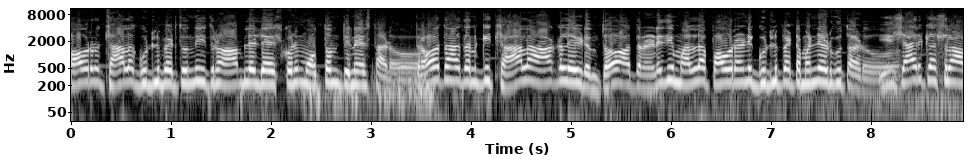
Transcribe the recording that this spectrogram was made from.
పావురం చాలా గుడ్లు పెడుతుంది. ఇతను ఆమ్లెట్ వేసుకొని మొత్తం తినేస్తాడు. తర్వాత అతనికి చాలా ఆకలి వేయడంతో అతను అనేది మళ్ళా పావురాన్ని గుడ్లు పెట్టమని అడుగుతాడు. ఈసారికి అసలు ఆ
